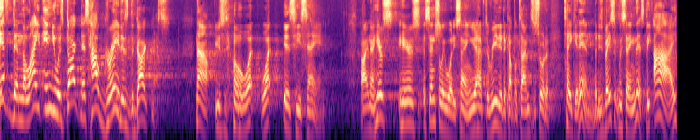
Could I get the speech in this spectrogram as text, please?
If then the light in you is darkness, how great is the darkness? Now, you say, well, oh, what, what is he saying? All right, now here's, here's essentially what he's saying. You have to read it a couple times to sort of take it in. But he's basically saying this the eye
